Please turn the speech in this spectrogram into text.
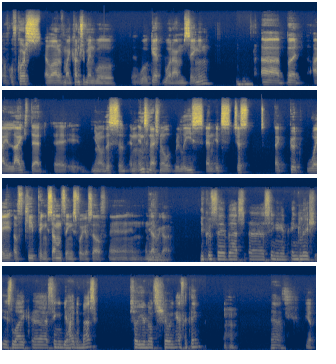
of course a lot of my countrymen will will get what I'm singing, mm-hmm. uh, but I like that uh, you know this is an international release and it's just a good way of keeping some things for yourself uh, in, in yeah. that regard. You could say that uh, singing in English is like uh, singing behind a mask, so you're not showing everything. Mm-hmm. Yeah. Yep.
